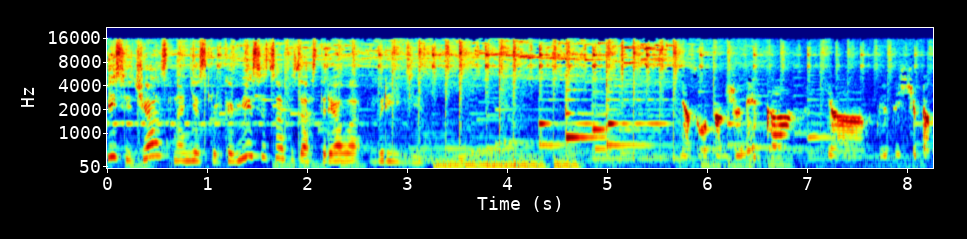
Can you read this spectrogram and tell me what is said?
И сейчас на несколько месяцев застряла в Риге. Меня зовут Анжелика. Я в 2005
